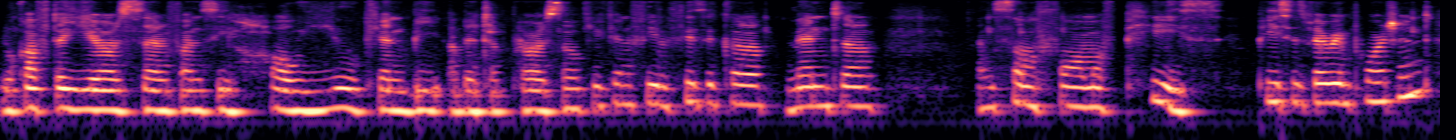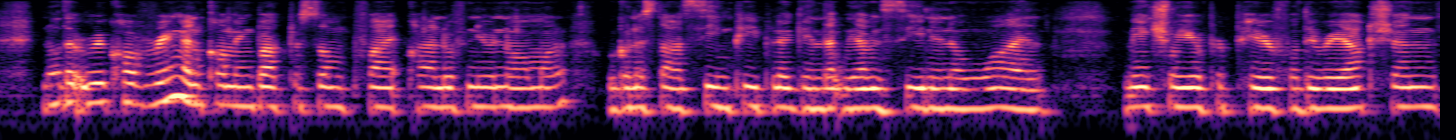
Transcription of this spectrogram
Look after yourself and see how you can be a better person. You can feel physical, mental, and some form of peace. Peace is very important. Now that we're recovering and coming back to some kind of new normal, we're going to start seeing people again that we haven't seen in a while. Make sure you're prepared for the reactions,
